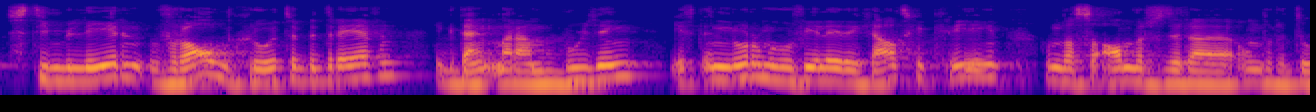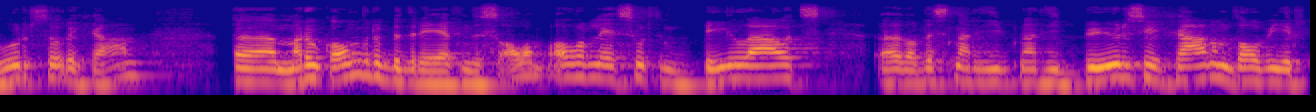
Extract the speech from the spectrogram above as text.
stimuleren, vooral grote bedrijven. Ik denk maar aan Boeing, heeft enorme hoeveelheden geld gekregen, omdat ze anders er uh, onderdoor zouden gaan. Uh, maar ook andere bedrijven, dus alle, allerlei soorten bail-outs. dat is naar die, naar die beurzen gegaan om dat weer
